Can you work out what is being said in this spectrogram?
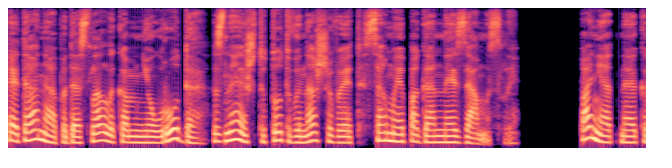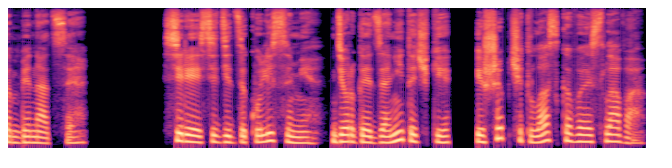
Это она подослала ко мне урода, зная, что тот вынашивает самые поганые замыслы. Понятная комбинация. Сирия сидит за кулисами, дергает за ниточки и шепчет ласковые слова.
